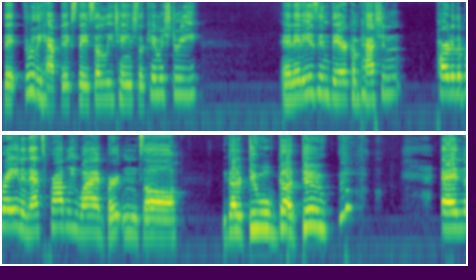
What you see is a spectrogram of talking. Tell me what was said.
that through the haptics, they subtly change their chemistry. And it is in their compassion part of the brain, and that's probably why Burton's all, we gotta do what we gotta do. and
